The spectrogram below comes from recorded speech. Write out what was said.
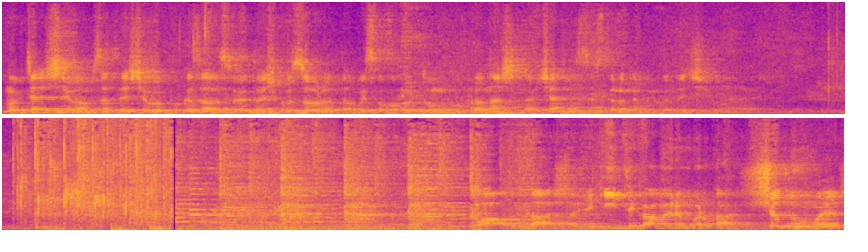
Ми вдячні вам за те, що ви показали свою точку зору та висловили думку про наше навчання зі сторони викладачів. Вау, Даша, який цікавий репортаж. Що думаєш?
